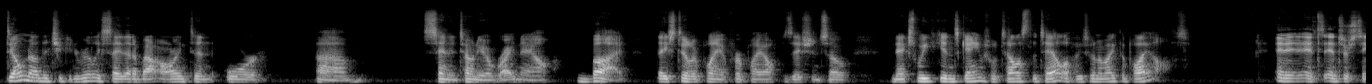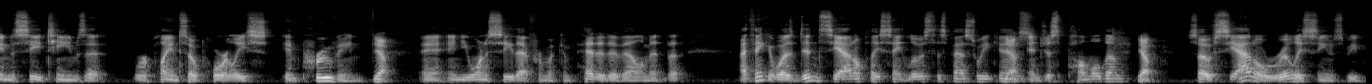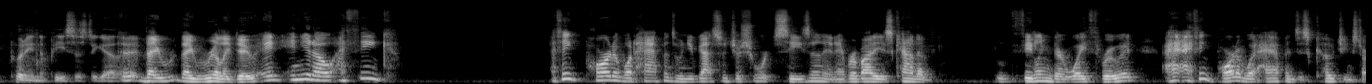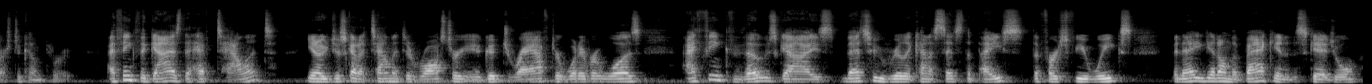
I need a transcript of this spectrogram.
Don't know that you can really say that about Arlington or um, San Antonio right now, but they still are playing for a playoff position. So next weekend's games will tell us the tale of who's going to make the playoffs. And it's interesting to see teams that were playing so poorly improving. Yeah. And, and you want to see that from a competitive element. But I think it was, didn't Seattle play St. Louis this past weekend Yes. and just pummel them? Yep. So Seattle really seems to be putting the pieces together. Uh, They they really do, and and you know I think I think part of what happens when you've got such a short season and everybody is kind of feeling their way through it, I, I think part of what happens is coaching starts to come through. I think the guys that have talent, you know, you just got a talented roster, a good draft or whatever it was. I think those guys, that's who really kind of sets the pace the first few weeks. But now you get on the back end of the schedule,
